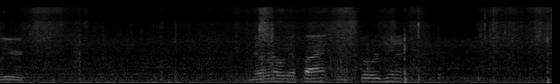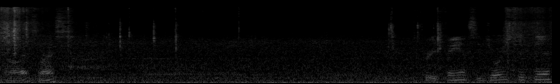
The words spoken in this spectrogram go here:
Weird. Never know what you find in a storage unit. Oh, that's nice. Pretty fancy joystick there.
